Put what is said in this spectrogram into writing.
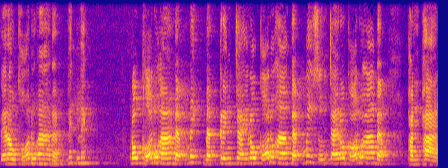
แต่เราขอดุอาแบบเล็กๆ เราขอดุอาแบบไม่แบบเกรงใจ เราขอดุอาแบบไม่สนใจ เราขอดุอาแบบผ่าน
